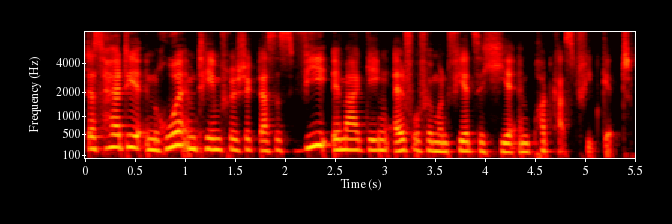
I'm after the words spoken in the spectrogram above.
das hört ihr in Ruhe im Themenfrühstück, das es wie immer gegen 11.45 Uhr hier im Podcast-Feed gibt.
